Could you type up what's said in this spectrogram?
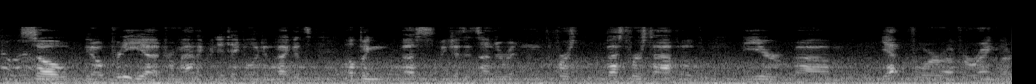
Oh, wow. So you know, pretty uh, dramatic when you take a look. In fact, it's helping us because it's underwritten the first best first half of year um, yet for uh, for Wrangler,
